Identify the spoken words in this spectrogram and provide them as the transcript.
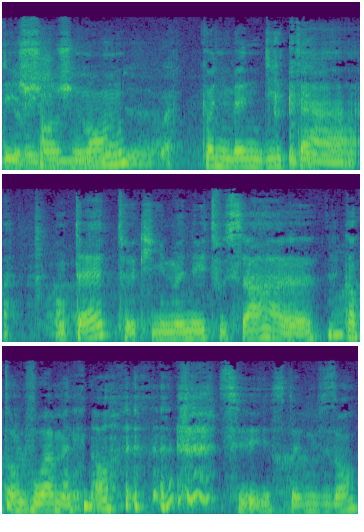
des de changements. de- ouais. Cohn-Bendit a- en tête, qui menait tout ça. euh, quand on le voit maintenant, c'est amusant.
